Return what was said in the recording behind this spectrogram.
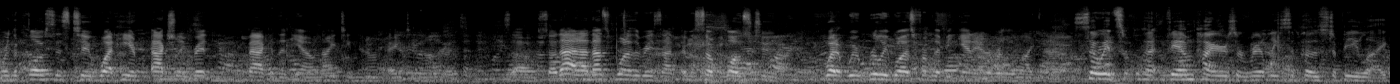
were the closest to what he had actually written back in the you know 19 1800s. So so that uh, that's one of the reasons I, it was so close to what it really was from the beginning. I really like that. So it's what vampires are really supposed to be like.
